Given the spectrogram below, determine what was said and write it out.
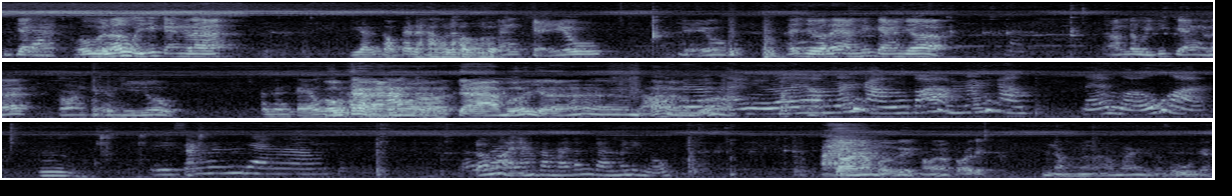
Chiếc căng hả? Người lớn bị chiếc căng rồi đó hả? Gắn còn cái nào đâu Ăn kẹo. Ăn kẹo. Thấy chưa? Thấy anh chiếc căng chưa? Anh đã bị chiếc căng rồi đó. Con ăn kẹo nhiều vô. anh ăn kẹo cô thấy ăn rồi. trà bữa giờ nó đỡ hơn bữa rồi Ừ. thì không Đúng rồi, ăn xong phải đánh răng mới đi ngủ cho nó mượn cái điện thoại nó coi đi nằm mà nó máy nó buồn kìa.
